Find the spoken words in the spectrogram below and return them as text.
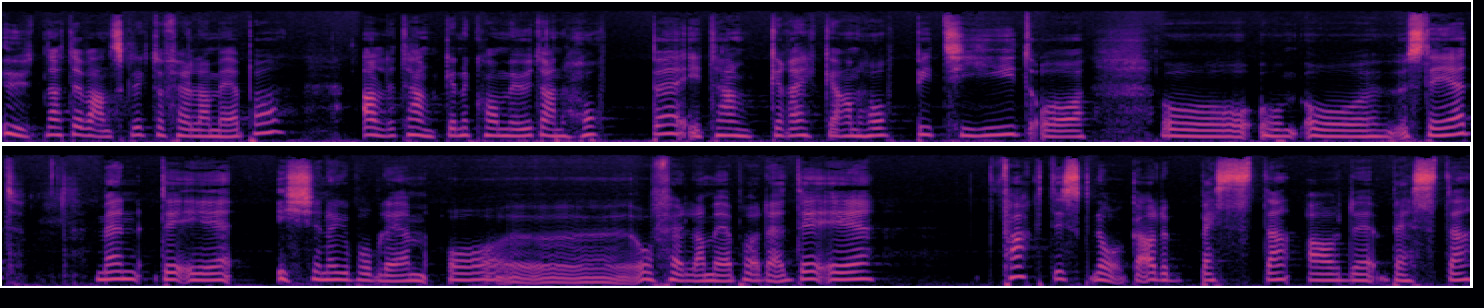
uten at det er vanskelig å følge med på. Alle tankene kommer ut. Han hopper i tankerekker, han hopper i tid og, og, og, og sted. Men det er ikke noe problem å, å følge med på det. Det er faktisk noe av det beste av det beste,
